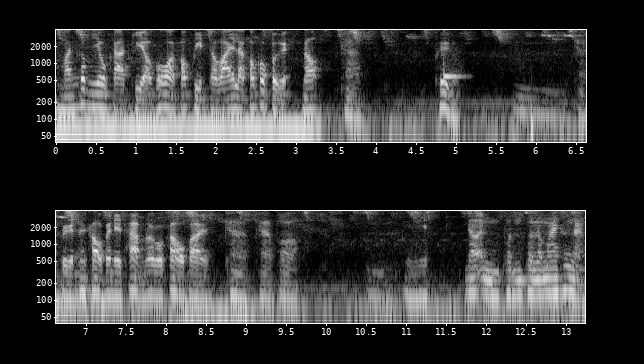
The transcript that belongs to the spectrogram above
มันมันก็มีโอกาสเกี่ยวเพราะว่าเขาปิดเอาไว้แล้วเขาก็เปิดเนาะครับพึ่งอืมครับเปิดให้เข้าไปในถ้ำแล้วก็เข้าไป ครับครับพ่อ อืมอย่างนี้แล้วอันผลผลไม้ข้างหลัง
